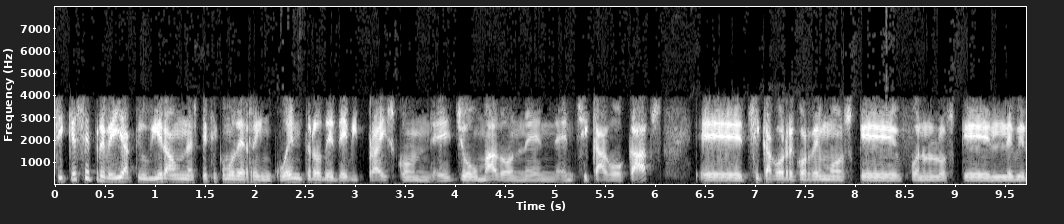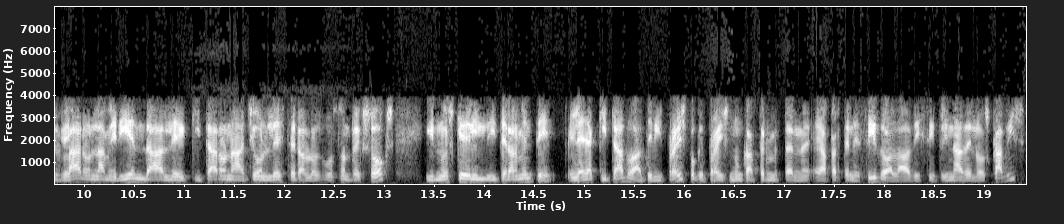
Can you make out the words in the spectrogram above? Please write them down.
sí que se preveía que hubiera una especie como de reencuentro de David Price con Joe Maddon en, en Chicago Cubs. Eh, Chicago, recordemos que fueron los que le virlaron la merienda, le quitaron a John Lester a los Boston Red Sox, y no es que literalmente le haya quitado a David Price, porque Price nunca ha pertenecido a la disciplina de los Cubs,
